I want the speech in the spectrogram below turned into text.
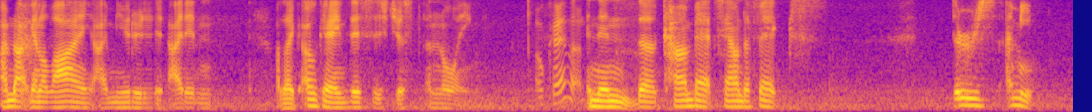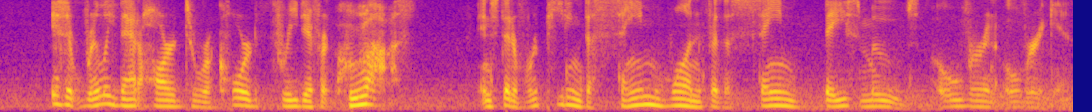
I'm not gonna lie, I muted it. I didn't. I was like, okay, this is just annoying. okay then. And then the combat sound effects. There's, I mean, is it really that hard to record three different hooahs instead of repeating the same one for the same base moves over and over again?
